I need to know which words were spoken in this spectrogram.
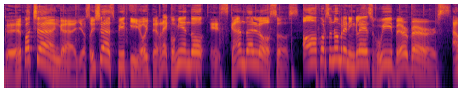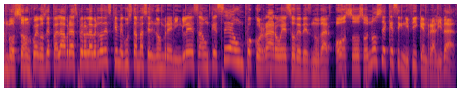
¡Qué pachanga! Yo soy Shaspit y hoy te recomiendo Escandalosos. O por su nombre en inglés, We Bear Bears. Ambos son juegos de palabras, pero la verdad es que me gusta más el nombre en inglés, aunque sea un poco raro eso de desnudar osos o no sé qué significa en realidad.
